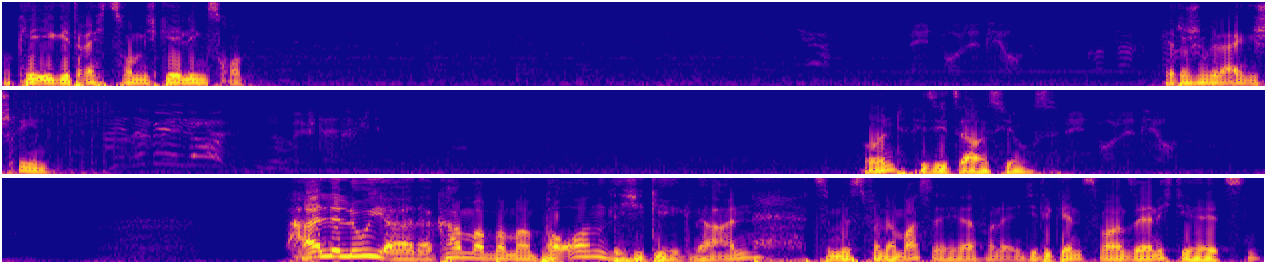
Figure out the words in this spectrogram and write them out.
Okay, ihr geht rechts rum, ich gehe links rum. Hier hat doch schon wieder einen geschrien. Und? Wie sieht's aus, Jungs? Halleluja, da kamen aber mal ein paar ordentliche Gegner an. Zumindest von der Masse her. Von der Intelligenz waren sie ja nicht die hellsten.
